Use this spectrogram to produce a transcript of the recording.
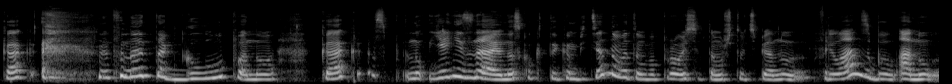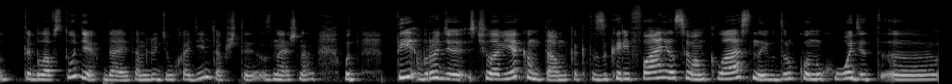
как... это, наверное, так глупо, но как... Ну, я не знаю, насколько ты компетентна в этом вопросе, потому что у тебя, ну, фриланс был... А, ну, ты была в студиях, да, и там люди уходили, так что ты знаешь, надо... Вот ты вроде с человеком там как-то закарифанился, вам классно, и вдруг он уходит э,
